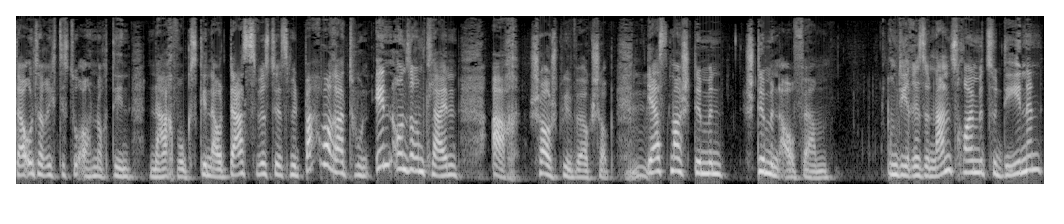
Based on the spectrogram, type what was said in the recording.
Da unterrichtest du auch noch den Nachwuchs. Genau das wirst du jetzt mit Barbara tun in unserem kleinen, ach, Schauspielworkshop. Erstmal Stimmen, Stimmen aufwärmen. Um die Resonanzräume zu dehnen,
